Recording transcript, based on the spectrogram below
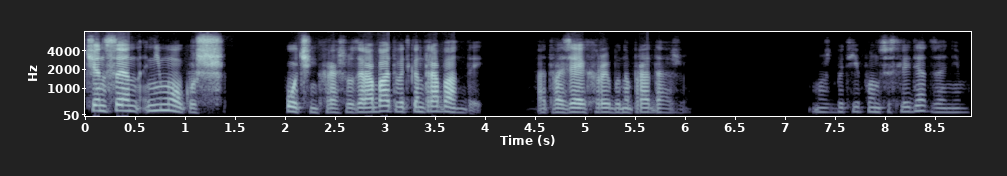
Чен Сен не мог уж очень хорошо зарабатывать контрабандой, отвозя их рыбу на продажу. Может быть, японцы следят за ним?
